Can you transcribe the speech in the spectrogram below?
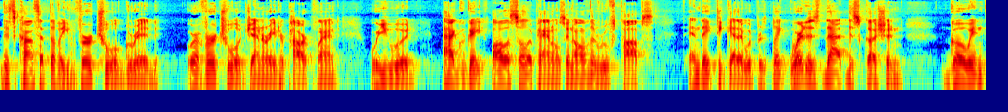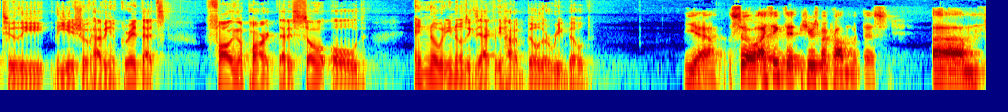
this concept of a virtual grid or a virtual generator power plant where you would aggregate all the solar panels and all the rooftops and they together would pre- like where does that discussion go into the the issue of having a grid that's falling apart that is so old and nobody knows exactly how to build or rebuild Yeah. So I think that here's my problem with this. Um,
